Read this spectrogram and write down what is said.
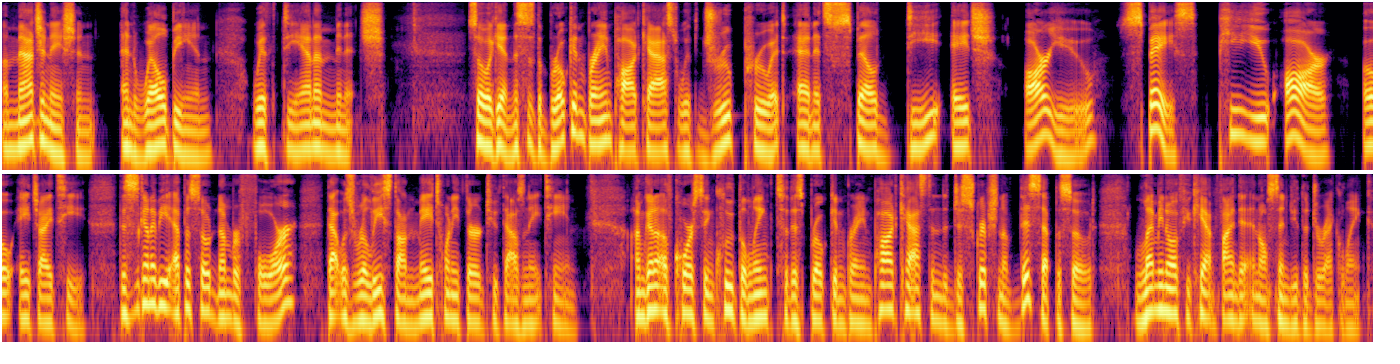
Imagination, and Well Being with Deanna Minich. So, again, this is the Broken Brain podcast with Dhru Purohit, and it's spelled D H R U space P U R O H I T. This is going to be episode number four that was released on May 23rd, 2018. I'm going to, of course, include the link to this Broken Brain podcast in the description of this episode. Let me know if you can't find it, and I'll send you the direct link.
